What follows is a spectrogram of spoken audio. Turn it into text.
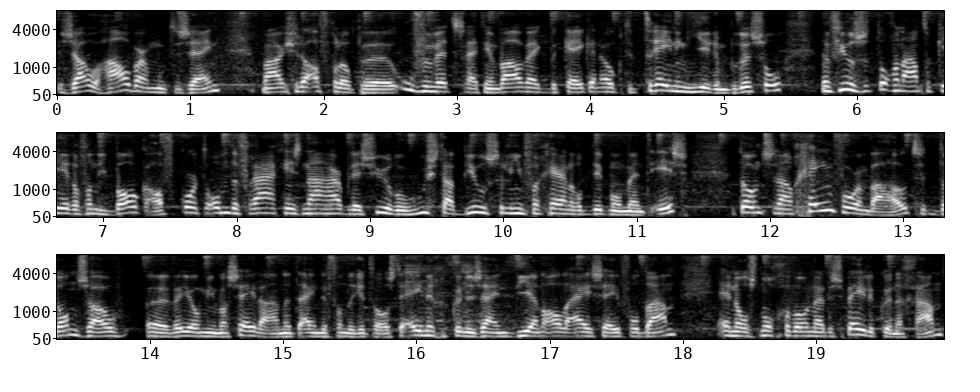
Zou haalbaar moeten zijn. Maar als je de afgelopen oefenwedstrijd in Waalwijk bekeek... en ook de training hier in Brussel... dan viel ze toch een aantal keren van die balk af. Kortom, de vraag is na haar blessure hoe stabiel Celine van Gerner op dit moment is. Toont ze nou geen vormbehoud... dan zou uh, Wyoming Marcela aan het einde van de rit wel eens de enige kunnen zijn... die aan alle eisen heeft voldaan. En alsnog gewoon naar de Spelen kunnen gaan.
